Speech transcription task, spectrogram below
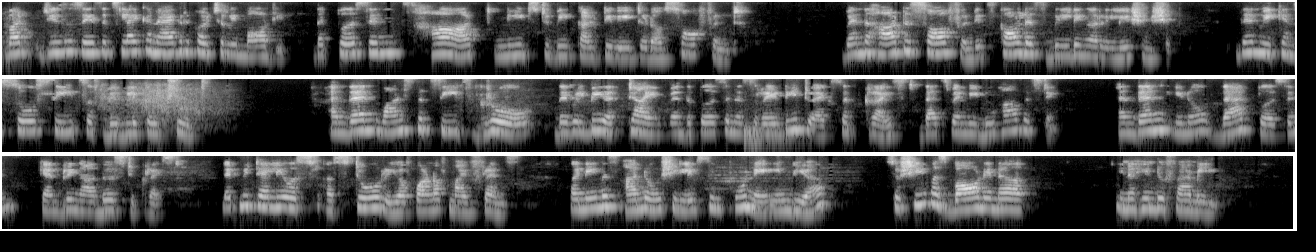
But Jesus says it's like an agricultural model. That person's heart needs to be cultivated or softened. When the heart is softened, it's called as building a relationship then we can sow seeds of biblical truth. And then once the seeds grow, there will be a time when the person is ready to accept Christ. That's when we do harvesting. And then, you know, that person can bring others to Christ. Let me tell you a, a story of one of my friends. Her name is Anu. She lives in Pune, India. So she was born in a in a Hindu family.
